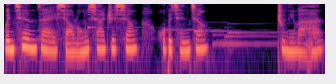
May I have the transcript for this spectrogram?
文倩在小龙虾之乡湖北潜江，祝你晚安。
